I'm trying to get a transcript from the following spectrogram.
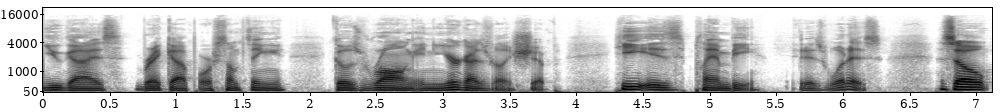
you guys break up or something goes wrong in your guys' relationship. He is plan B. It is what is. So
